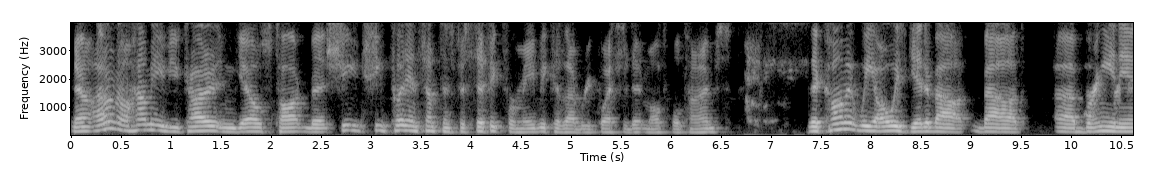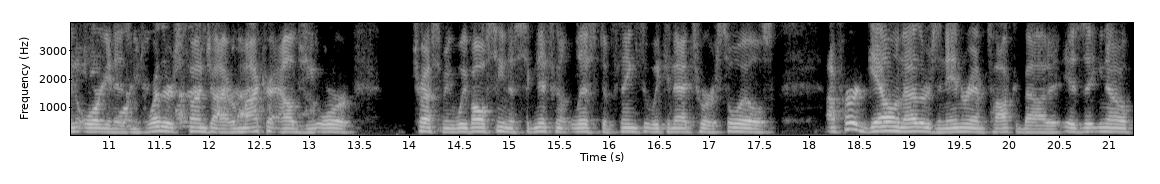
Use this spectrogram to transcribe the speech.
Now I don't know how many of you caught it in Gail's talk, but she she put in something specific for me because I've requested it multiple times. The comment we always get about about uh, bringing in organisms, whether it's fungi or microalgae, or trust me, we've all seen a significant list of things that we can add to our soils. I've heard Gail and others in NREM talk about it. Is that you know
